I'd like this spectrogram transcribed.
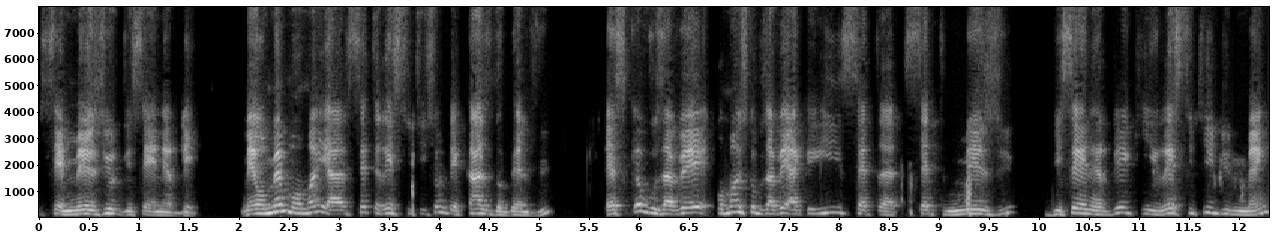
ces mesures du CNRD. Mais au même moment, il y a cette restitution des cases de Bellevue. Est-ce que vous avez, comment est-ce que vous avez accueilli cette, cette mesure du CNRD qui restitue d'une main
